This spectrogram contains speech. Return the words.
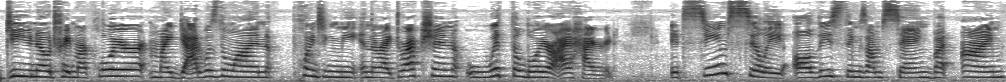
Do you know a trademark lawyer? My dad was the one pointing me in the right direction with the lawyer I hired. It seems silly, all these things I'm saying, but I'm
